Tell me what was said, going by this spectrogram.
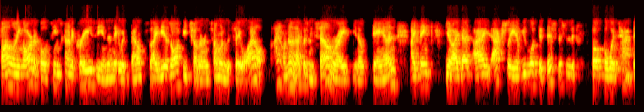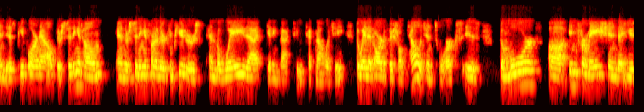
following article. It seems kind of crazy. And then they would bounce ideas off each other and someone would say, Well, I don't I don't know. That doesn't sound right, you know, Dan. I think, you know, I that I actually have you looked at this, this is but but what's happened is people are now they're sitting at home and they're sitting in front of their computers. And the way that, getting back to technology, the way that artificial intelligence works is the more uh, information that you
